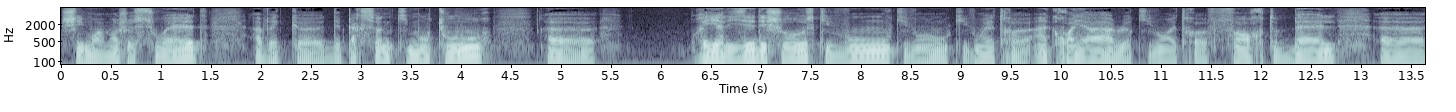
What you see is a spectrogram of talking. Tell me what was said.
chez moi. Moi, je souhaite avec euh, des personnes qui m'entourent euh, réaliser des choses qui vont qui vont qui vont être incroyables, qui vont être fortes, belles, euh,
